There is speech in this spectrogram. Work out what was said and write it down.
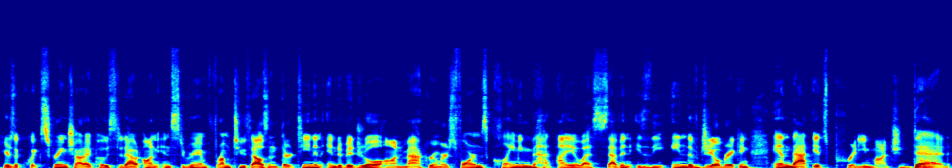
Here's a quick screenshot I posted out on Instagram from 2013, an individual on MacRumors forums claiming that iOS 7 is the end of jailbreaking and that it's pretty much dead.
